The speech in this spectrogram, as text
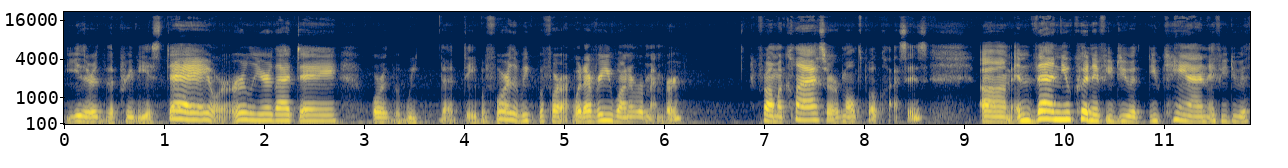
either the previous day or earlier that day or the week the day before the week before whatever you want to remember from a class or multiple classes. Um, and then you could, if you do it, you can, if you do a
